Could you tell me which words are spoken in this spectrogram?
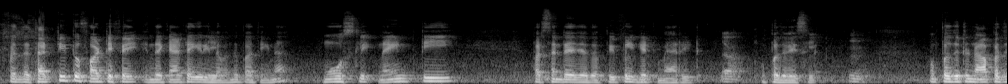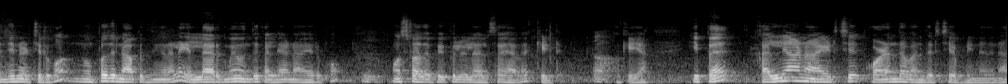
இப்போ இந்த தேர்ட்டி டு ஃபார்ட்டி ஃபைவ் இந்த கேட்டகரியில் வந்து பார்த்தீங்கன்னா mostly ninety percentage of the people get married முப்பது வயசில். முப்பது டு நாற்பத்தஞ்சுன்னு வச்சுருக்கோம். முப்பது நாற்பத்தஞ்சுனால எல்லாருக்குமே வந்து கல்யாணம் ஆகிருக்கும் most of the people will also have a kid. Ah. ஓகேயா இப்போ கல்யாணம் ஆயிடுச்சு குழந்தை வந்துருச்சு அப்படின்னதுன்னா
